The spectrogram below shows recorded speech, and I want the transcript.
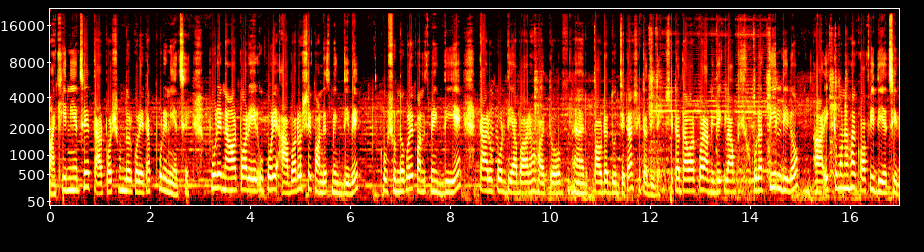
মাখিয়ে নিয়েছে, তারপর সুন্দর করে এটা পুড়ে নিয়েছে। পুড়ে নেওয়ার পর এর উপরে আবারও সে কনডেন্স মিল্ক দিবে। খুব সুন্দর করে কনডেন্স মিল্ক দিয়ে তার উপর দিয়ে আবার হয়তো পাউডার দুধ যেটা, সেটা দিবে। সেটা দেওয়ার পর আমি দেখলাম ওরা তিল দিল। আর একটু মনে হয় কফি দিয়েছিল।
